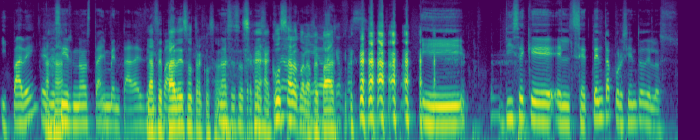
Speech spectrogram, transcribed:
IPADE, es decir, no está inventada. Es la FEPADE es otra cosa. No, es otra cosa. Acúsalo con la FEPADE. y dice que el 70% de los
